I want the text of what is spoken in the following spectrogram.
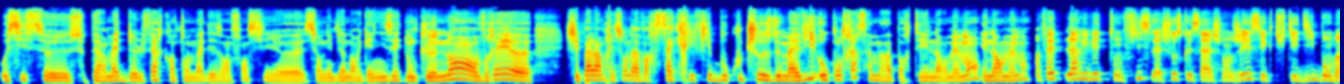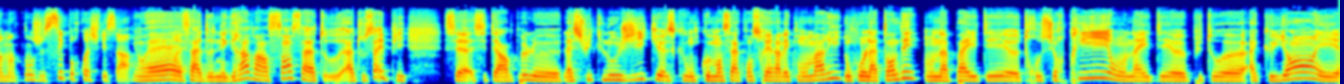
aussi se, se, permettre de le faire quand on a des enfants si si on est bien organisé. Donc non, en vrai, j'ai pas l'impression d'avoir sacrifié beaucoup de choses de ma vie. Au contraire, ça m'a apporté énormément, énormément. En fait, l'arrivée de ton fils, la chose que ça a changé, c'est que tu t'es dit, bon, bah maintenant, je sais pourquoi je fais ça. Ouais, ça a donné grave un sens à, à tout ça. Et puis, c'était un peu le, la suite logique, ce qu'on commençait à construire avec mon mari. Donc, on l'attendait. On n'a pas été euh, trop surpris, on a été euh, plutôt euh, accueillant et,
